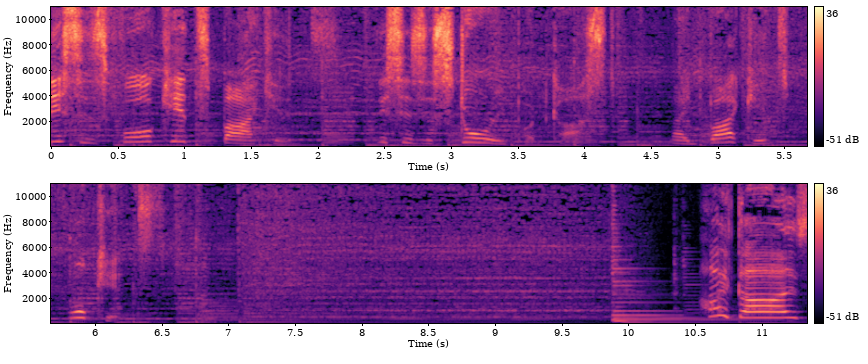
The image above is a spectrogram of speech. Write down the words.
This is For Kids by Kids. This is a story podcast made by kids for kids. Hi guys,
